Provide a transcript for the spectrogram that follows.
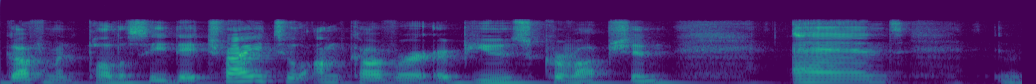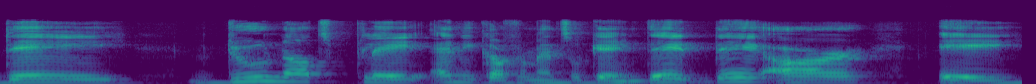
government policy. They try to uncover abuse, corruption, and they do not play any governmental game. They they are a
